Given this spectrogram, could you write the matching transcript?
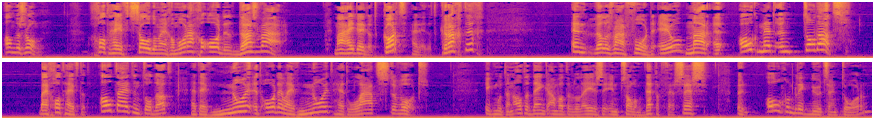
andersom. God heeft Sodom en Gomorra geoordeeld, dat is waar. Maar hij deed het kort, hij deed het krachtig. En weliswaar voor de eeuw, maar eh, ook met een totdat. Bij God heeft het altijd een totdat. Het, heeft nooit, het oordeel heeft nooit het laatste woord. Ik moet dan altijd denken aan wat we lezen in Psalm 30, vers 6. Een ogenblik duurt zijn toren,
